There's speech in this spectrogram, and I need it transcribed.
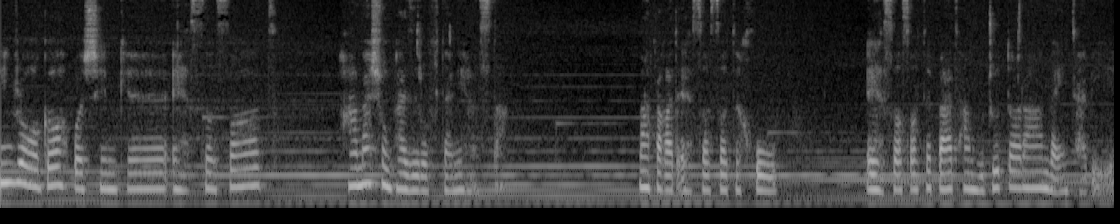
این رو آگاه باشیم که احساسات همشون پذیرفتنی هستن. نه فقط احساسات خوب احساسات بد هم وجود دارن و این طبیعیه.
